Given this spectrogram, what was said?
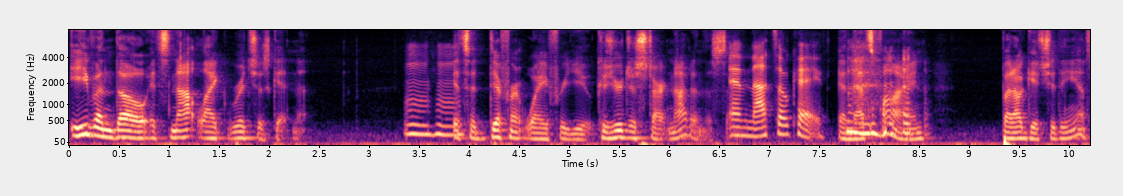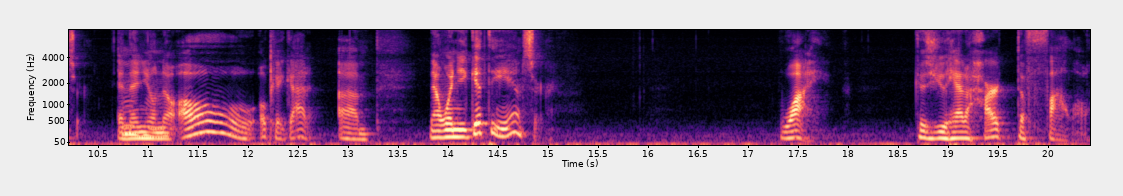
even though it's not like Rich is getting it. mm-hmm. It's a different way for you because you're just starting out in this thing and that's okay. and that's fine. but I'll get you the answer, and then Mm-hmm. you'll know. Oh, okay, got it. Um, now, when you get the answer, why? Because you had a heart to follow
